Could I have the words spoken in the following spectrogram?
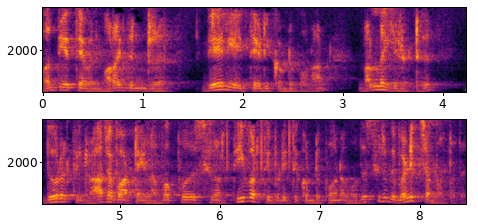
வந்தியத்தேவன் மறைந்து நின்ற வேலியை தேடிக்கொண்டு போனான். நல்ல இருட்டு. தூரத்தில் ராஜபாட்டையில் அவ்வப்போது சிலர் தீவர்த்தி பிடித்து கொண்டு போன போது சிறிது வெளிச்சம் வந்தது.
